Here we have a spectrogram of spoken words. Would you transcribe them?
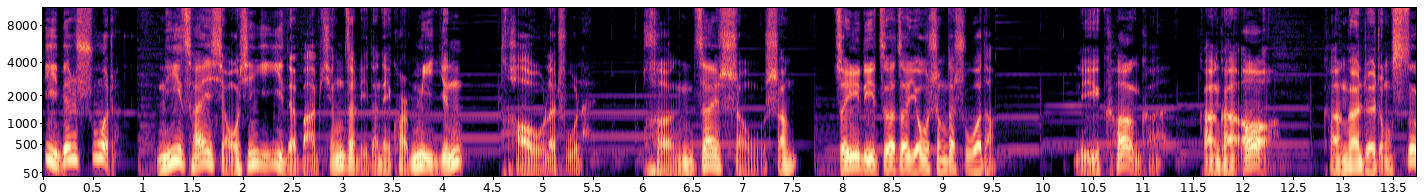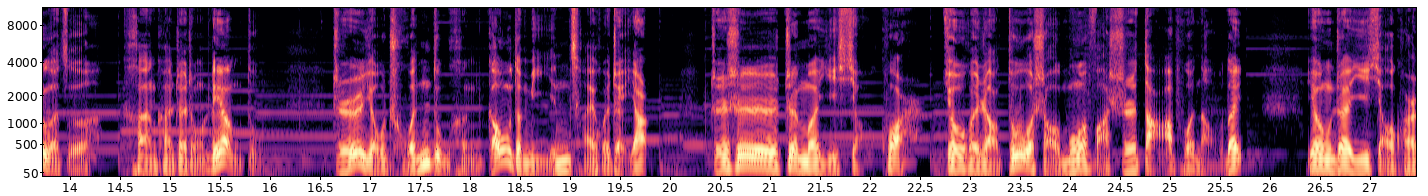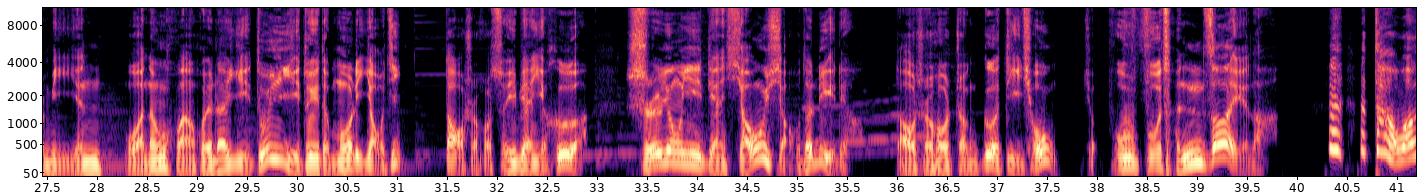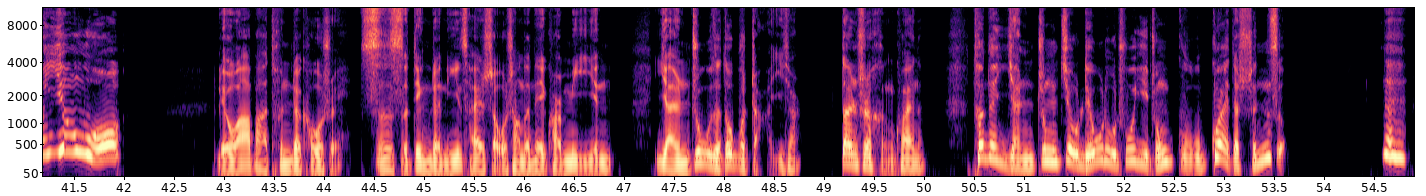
一边说着，尼采小心翼翼地把瓶子里的那块秘银掏了出来，捧在手上，嘴里啧啧有声地说道。你看看，看看啊，看看这种色泽，看看这种亮度，只有纯度很高的秘银才会这样。只是这么一小块，就会让多少魔法师打破脑袋。用这一小块秘银，我能换回来一堆一堆的魔力药剂，到时候随便一喝，使用一点小小的力量，到时候整个地球就不复存在了。大王英武！刘阿巴吞着口水，死死盯着尼采手上的那块秘银，眼珠子都不眨一下。但是很快呢，他的眼中就流露出一种古怪的神色。那、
